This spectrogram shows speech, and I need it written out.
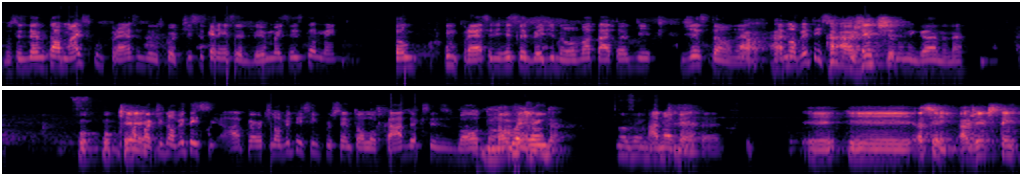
Vocês devem estar mais com pressa, os cotistas querem receber, mas vocês também estão com pressa de receber de novo a taxa de gestão, né? É 95%, a, a gente... se eu não me engano, né? O, o que? A partir de 95%, a partir de 95% alocado é que vocês voltam 90. a 90. A 90, é. E, e, assim, a gente tem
